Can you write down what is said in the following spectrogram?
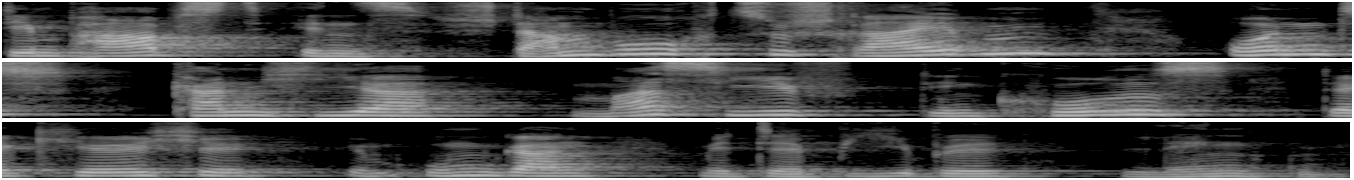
dem Papst ins Stammbuch zu schreiben und kann hier massiv den Kurs der Kirche im Umgang mit der Bibel lenken.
